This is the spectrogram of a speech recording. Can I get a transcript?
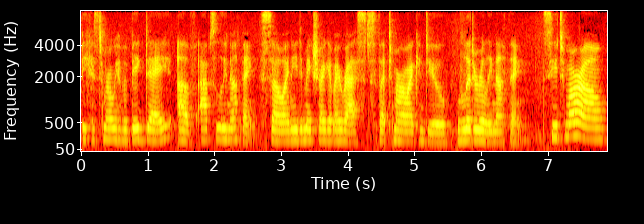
because tomorrow we have a big day of absolutely nothing. So I need to make sure I get my rest so that tomorrow I can do literally nothing. See you tomorrow.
